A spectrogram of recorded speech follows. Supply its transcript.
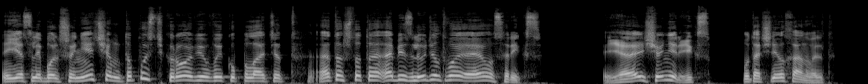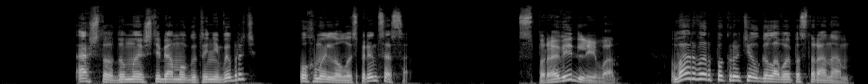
Если больше нечем, то пусть кровью выкуп платят, а то что-то обезлюдил твой Эос, Рикс». «Я еще не Рикс», — уточнил Ханвальд. «А что, думаешь, тебя могут и не выбрать?» — ухмыльнулась принцесса. «Справедливо». Варвар покрутил головой по сторонам.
